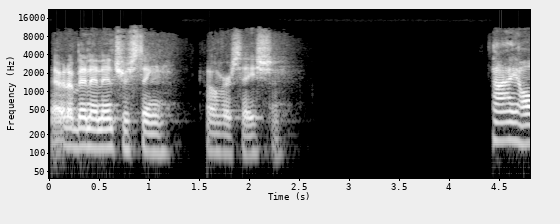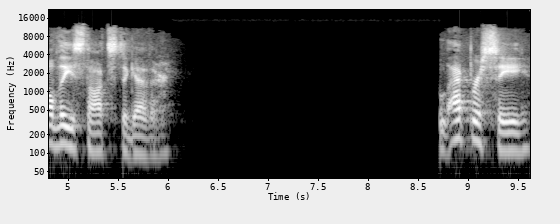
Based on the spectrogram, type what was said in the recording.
That would have been an interesting conversation. Tie all these thoughts together. Leprosy,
